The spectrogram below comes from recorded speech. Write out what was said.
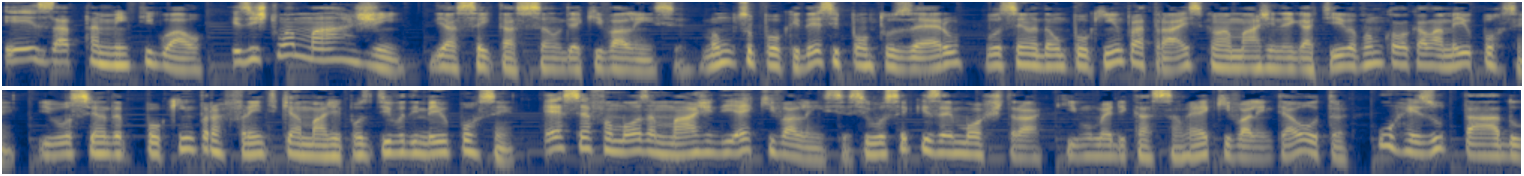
exatamente igual. Existe uma margem de aceitação de equivalência. Vamos supor que desse ponto zero você anda um pouquinho para trás, que é uma margem negativa, vamos colocar lá meio por cento, e você anda um pouquinho para frente, que é a margem positiva de meio por cento. Essa é a famosa margem de equivalência. Se você quiser mostrar que uma medicação é equivalente à outra, o resultado,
